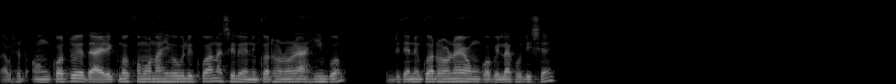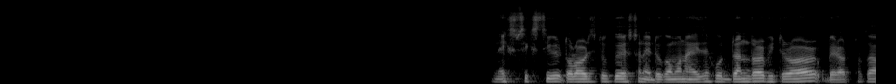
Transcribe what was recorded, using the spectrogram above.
তাৰপিছত অংকটো ডাইৰেক্ট মই কমন আহিব বুলি কোৱা নাছিলোঁ এনেকুৱা ধৰণৰে আহিব। গতিকে তেনেকুৱা ধৰণে অংকবিলাকো দিছে। নেক্সট ছিক্সটিৰ তলৰ যিটো কুৱেশ্যন এইটো কমন আহিছে। ক্ষুদ্ৰান্তৰ ভিতৰৰ বেৰত থকা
